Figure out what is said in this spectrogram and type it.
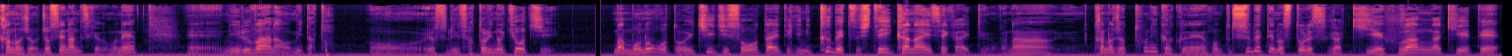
彼女、女性なんですけどもね、えー、ニルバーナを見たと。要するに悟りの境地。まあ、物事をいちいち相対的に区別していかない世界っていうのかな。彼女はとにかくね、本当に全てのストレスが消え、不安が消えて、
